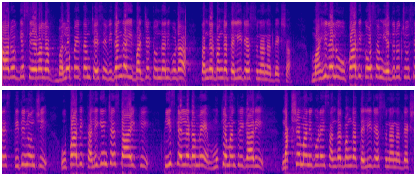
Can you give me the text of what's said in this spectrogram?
ఆరోగ్య సేవల బలోపేతం చేసే విధంగా ఈ బడ్జెట్ ఉందని కూడా సందర్భంగా తెలియజేస్తున్నాను అధ్యక్ష. మహిళలు ఉపాధి కోసం ఎదురు చూసే స్థితి నుంచి ఉపాధి కలిగించే స్థాయికి తీసుకెళ్ళడమే ముఖ్యమంత్రి గారి లక్ష్యమని కూడా ఈ సందర్భంగా తెలియజేస్తున్నాను అధ్యక్ష.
